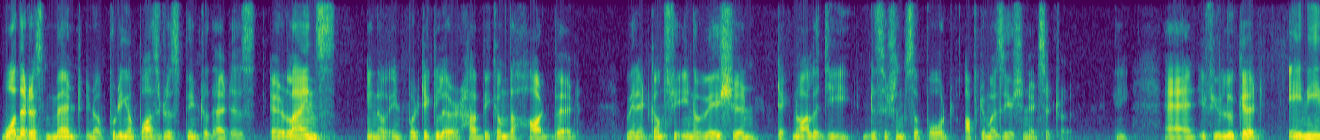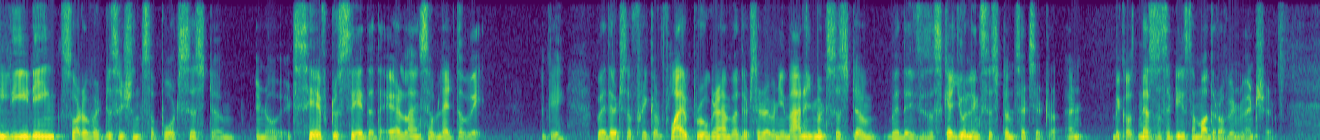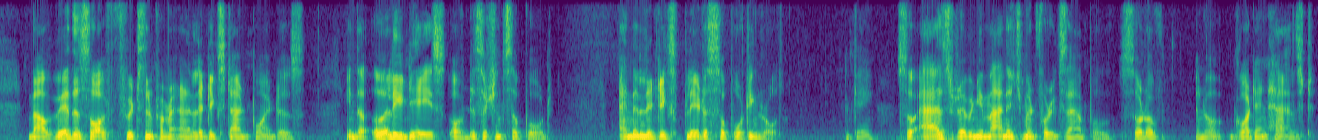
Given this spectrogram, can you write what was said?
What that has meant, you know, putting a positive spin to that is airlines, you know, in particular, have become the hotbed when it comes to innovation, technology, decision support, optimization, etc. Okay? And if you look at any leading sort of a decision support system, you know, it's safe to say that the airlines have led the way. Okay, whether it's a frequent flyer program, whether it's a revenue management system, whether it's a scheduling systems, etc. And because necessity is the mother of invention. Now, where this all fits in from an analytics standpoint is, in the early days of decision support, analytics played a supporting role. Okay, so as revenue management, for example, sort of you know got enhanced,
